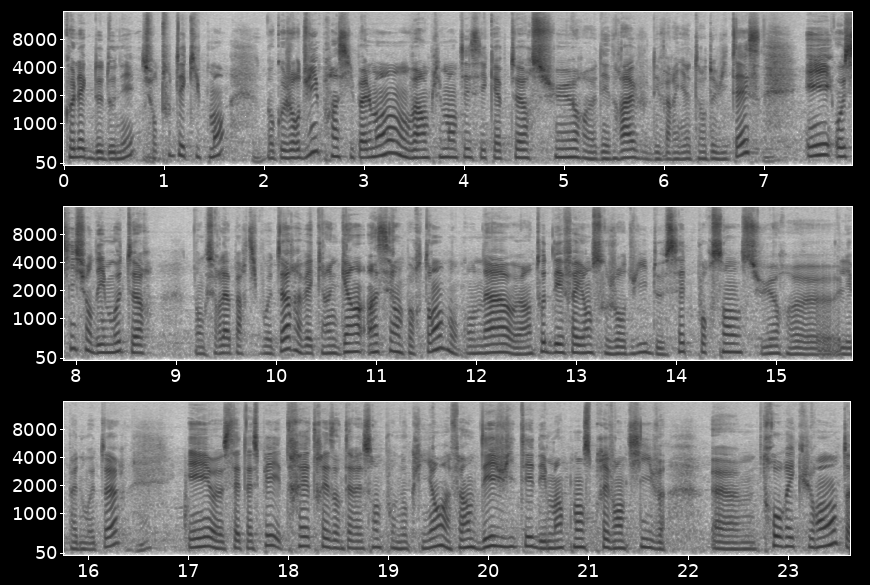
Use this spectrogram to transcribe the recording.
collecte de données sur tout équipement. Mmh. Donc aujourd'hui, principalement, on va implémenter ces capteurs sur euh, des drives ou des variateurs de vitesse mmh. et aussi sur des moteurs. Donc sur la partie moteur, avec un gain assez important. Donc on a un taux de défaillance aujourd'hui de 7% sur les pannes moteurs. Mmh. Et euh, cet aspect est très très intéressant pour nos clients afin d'éviter des maintenances préventives euh, trop récurrentes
